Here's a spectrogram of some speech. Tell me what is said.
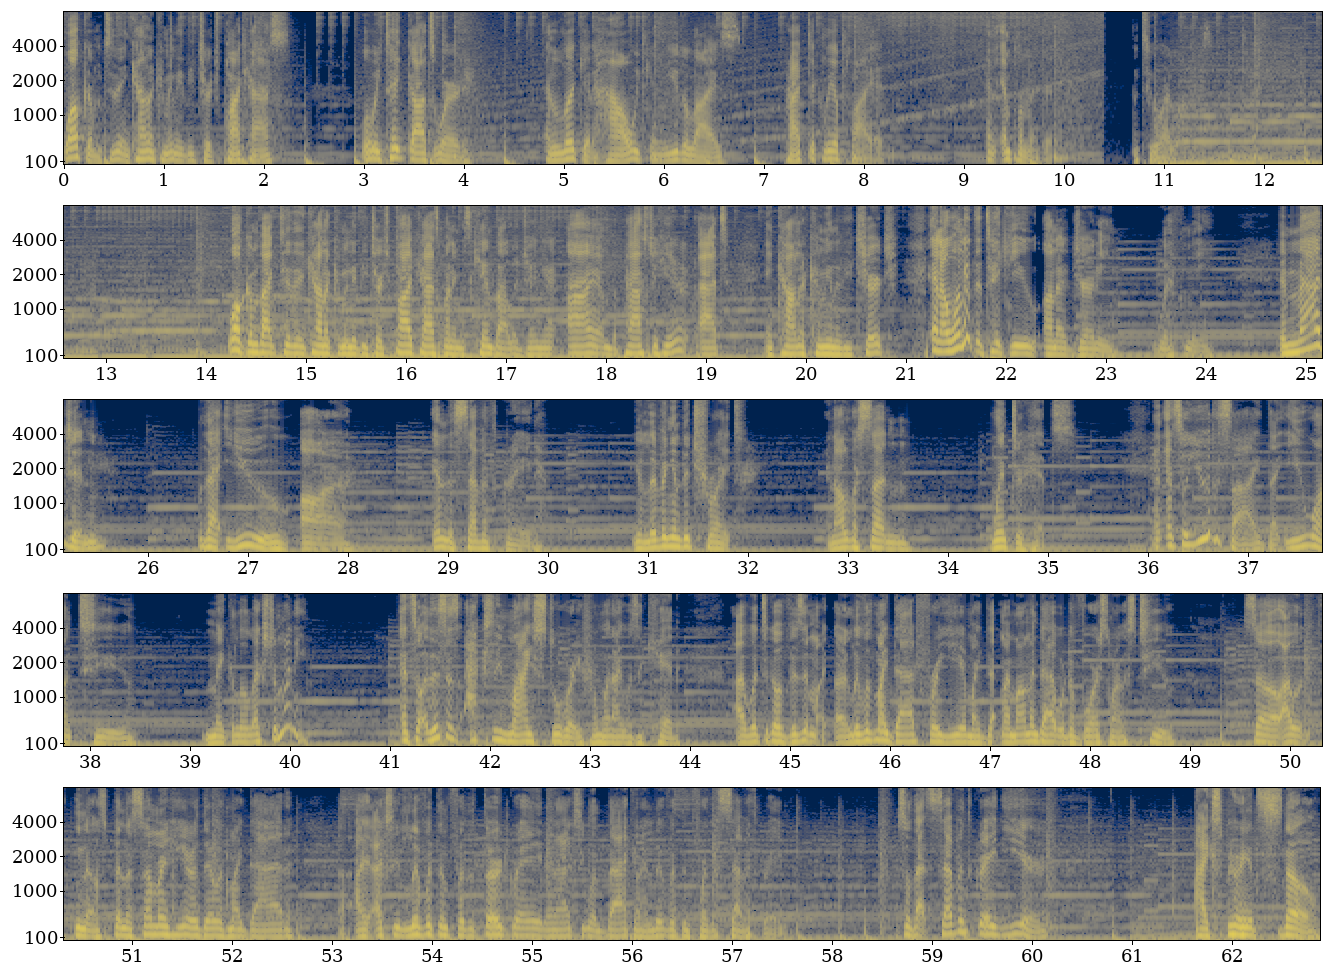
Welcome to the Encounter Community Church podcast, where we take God's word and look at how we can utilize, practically apply it, and implement it into our lives. Welcome back to the Encounter Community Church podcast. My name is Ken Butler Jr. I am the pastor here at Encounter Community Church, and I wanted to take you on a journey with me. Imagine that you are in the seventh grade. You're living in Detroit, and all of a sudden, winter hits. And, and so you decide that you want to make a little extra money. And so this is actually my story from when I was a kid. I went to go visit my, or live with my dad for a year. My, da- my mom and dad were divorced when I was two. So I would, you know, spend a summer here or there with my dad. I actually lived with him for the third grade, and I actually went back and I lived with him for the seventh grade. So that seventh grade year, I experienced snow.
